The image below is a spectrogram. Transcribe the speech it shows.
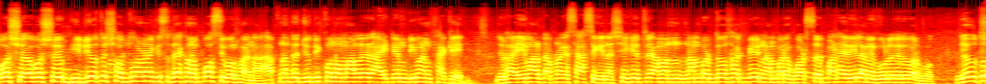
অবশ্যই অবশ্যই। ভিডিওতে সব ধরনের কিছু দেখানো পসিবল হয় না। আপনাদের যদি কোনো মালের আইটেম ডিমান্ড থাকে যে ভাই এই মালটা আপনার কাছে আছে কিনা সেক্ষেত্রে আমার নাম্বার দেওয়া থাকবে নাম্বারে হোয়াটসঅ্যাপ পাঠিয়ে দিলে আমি বলে দিতে পারব। যেহেতু।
